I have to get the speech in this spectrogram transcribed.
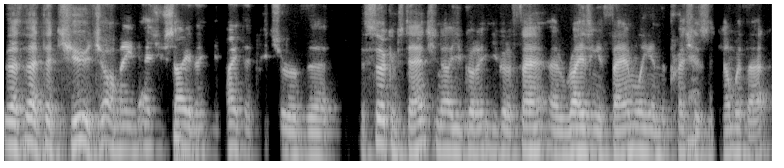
That, that, that's huge. I mean, as you say, that you paint that picture of the, the circumstance. You know, you've got a, you've got a, fa- a raising a family and the pressures yeah. that come with that,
